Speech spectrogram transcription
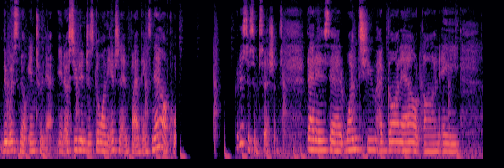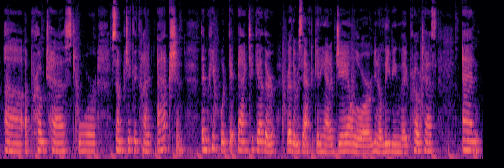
there was no internet, you know, so you didn't just go on the internet and find things. Now, of course, criticism sessions. That is that once you had gone out on a uh, a protest or some particular kind of action, then people would get back together, whether it was after getting out of jail or you know leaving the protest, and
